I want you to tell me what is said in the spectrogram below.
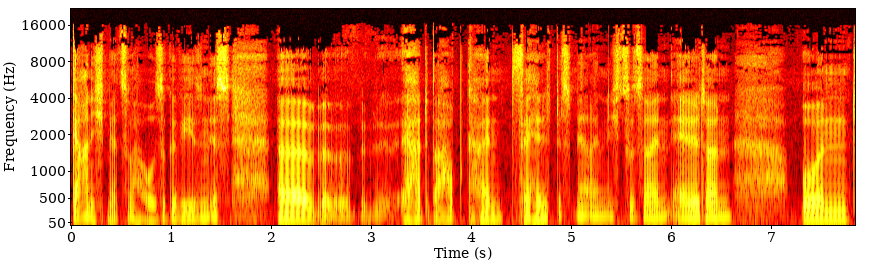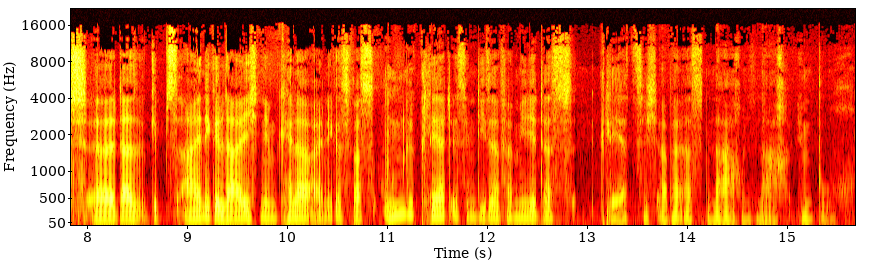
gar nicht mehr zu Hause gewesen ist. Äh, er hat überhaupt kein Verhältnis mehr eigentlich zu seinen Eltern. Und äh, da gibt es einige Leichen im Keller, einiges, was ungeklärt ist in dieser Familie. Das klärt sich aber erst nach und nach im Buch.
